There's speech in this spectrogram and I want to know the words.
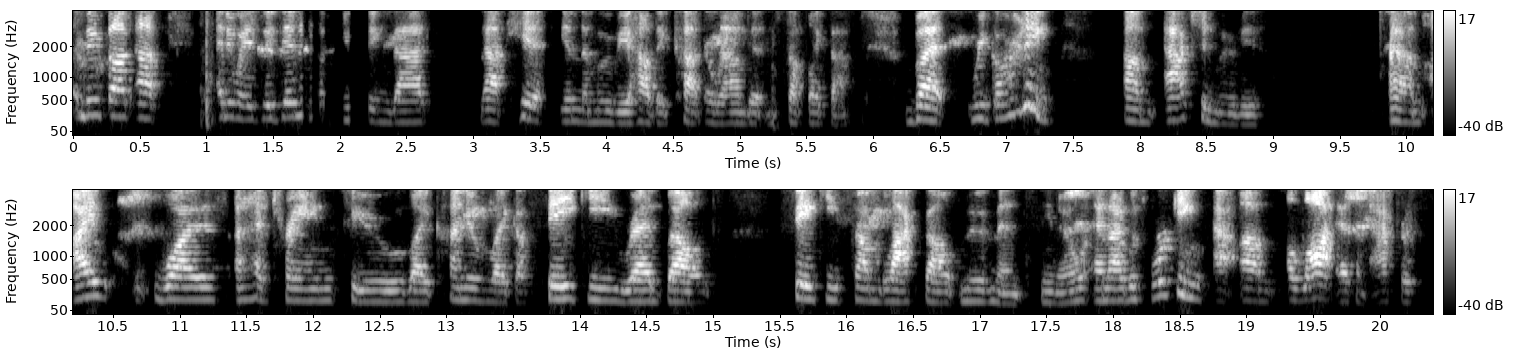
And they thought, uh, anyways, they didn't end up using that that hit in the movie, how they cut around it and stuff like that. But regarding um, action movies, um, I was I had trained to like kind of like a fakey red belt, fakey some black belt movements, you know. And I was working um, a lot as an actress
